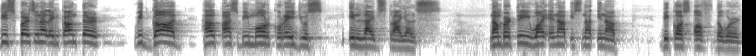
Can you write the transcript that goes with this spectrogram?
This personal encounter with God help us be more courageous in life's trials. Number three, why enough is not enough? Because of the word.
